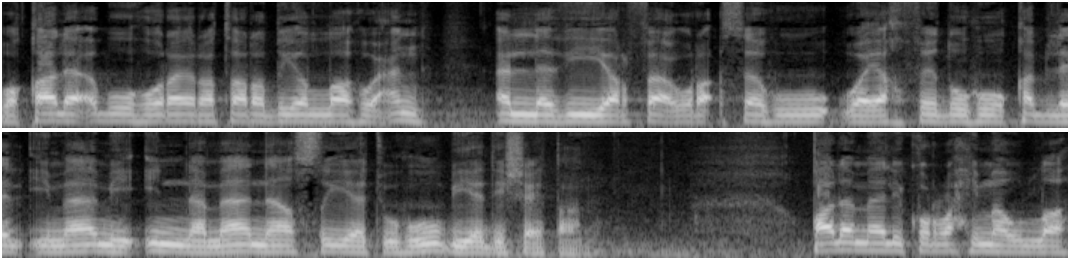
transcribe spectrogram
وقال أبو هريرة رضي الله عنه الذي يرفع رأسه ويخفضه قبل الإمام إنما ناصيته بيد الشيطان. قال مالك رحمه الله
